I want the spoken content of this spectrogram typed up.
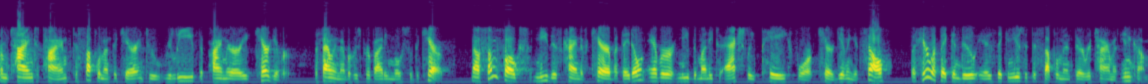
from time to time to supplement the care and to relieve the primary caregiver, the family member who's providing most of the care. Now, some folks need this kind of care, but they don't ever need the money to actually pay for caregiving itself. But here what they can do is they can use it to supplement their retirement income.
